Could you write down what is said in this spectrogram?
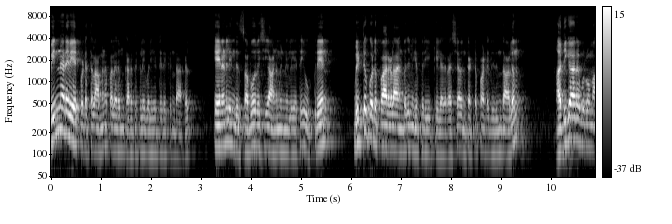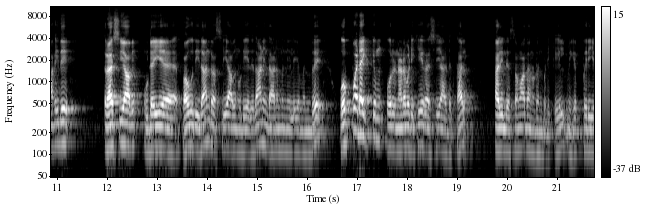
பின்னடைவை ஏற்படுத்தலாம் என பலரும் கருத்துக்களை வெளியிட்டிருக்கின்றார்கள். ஏனெனில் இந்த சபோரிஷியா அணுமின் நிலையத்தை உக்ரைன் விட்டு கொடுப்பார்களா என்பது மிகப்பெரிய கேள்வி. அது ரஷ்யாவின் கட்டுப்பாட்டில் இருந்தாலும் அதிகாரபூர்வமாக இது ரஷ்யாவின் உடைய பகுதி தான் ரஷ்யாவினுடையது தான் இந்த அணுமின் நிலையம் என்று ஒப்படைக்கும் ஒரு நடவடிக்கையை ரஷ்யா எடுத்தால் அது இந்த சமாதான உடன்படிக்கையில் மிகப்பெரிய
